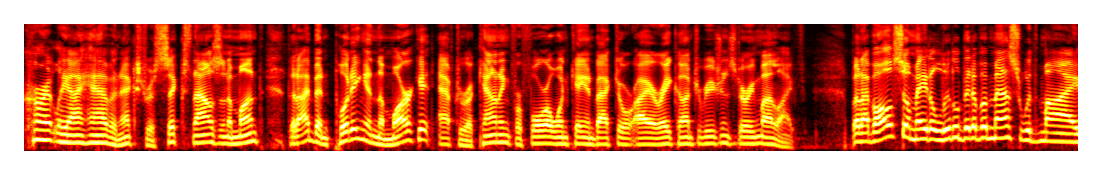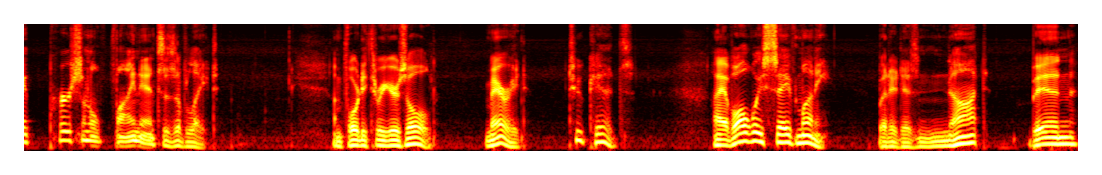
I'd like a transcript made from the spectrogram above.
Currently, I have an extra 6000 a month that I've been putting in the market after accounting for 401k and backdoor IRA contributions during my life. But I've also made a little bit of a mess with my personal finances of late. I'm 43 years old, married, two kids. I have always saved money, but it has not been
